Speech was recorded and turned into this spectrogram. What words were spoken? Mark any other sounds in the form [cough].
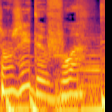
changer de voix.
